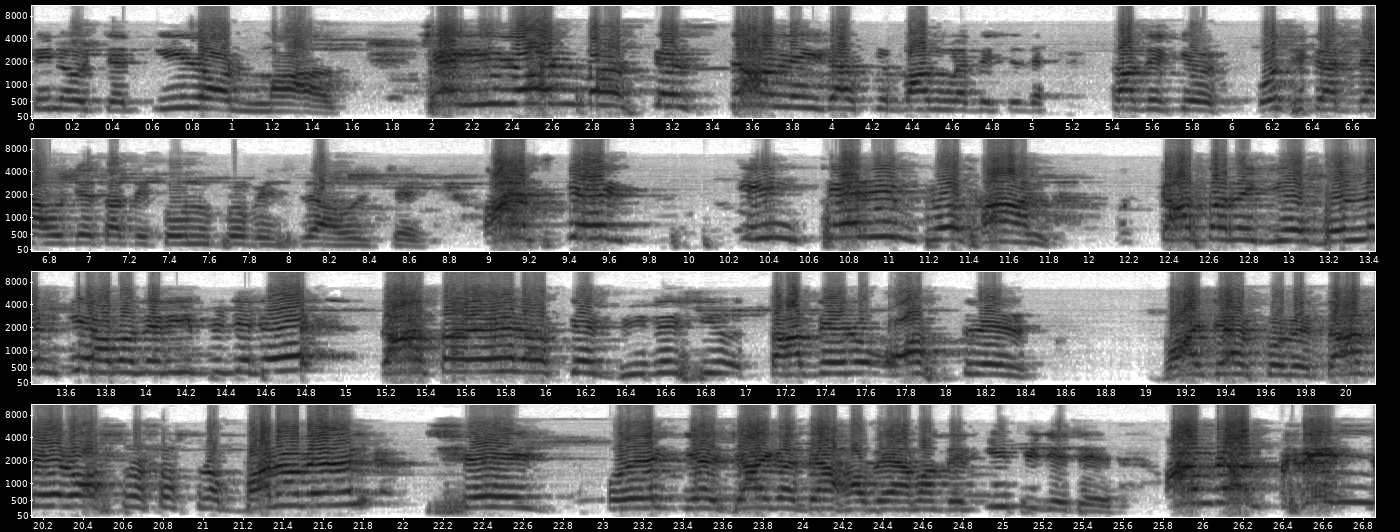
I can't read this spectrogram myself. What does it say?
তিনি হচ্ছেন ইলন মাস্ক। সেই ইলন মাস্ককে স্টার্লিং আজকে বাংলাদেশে তাদেরকে অধিকার দেওয়া হচ্ছে, তাদেরকে অনুপ্রবেশ দেওয়া হচ্ছে। আজকে ইন্টারিম প্রধান কাতারে গিয়ে বললেন কি আমাদের ইপিজেটে কাতারের আজকে বিদেশি তাদের অস্ত্রের বাজার করে তাদের অস্ত্র শস্ত্র বানাবেন, সেই জায়গা দেওয়া হবে আমাদের ইপিজেতে। আমরা ঘৃণ্য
